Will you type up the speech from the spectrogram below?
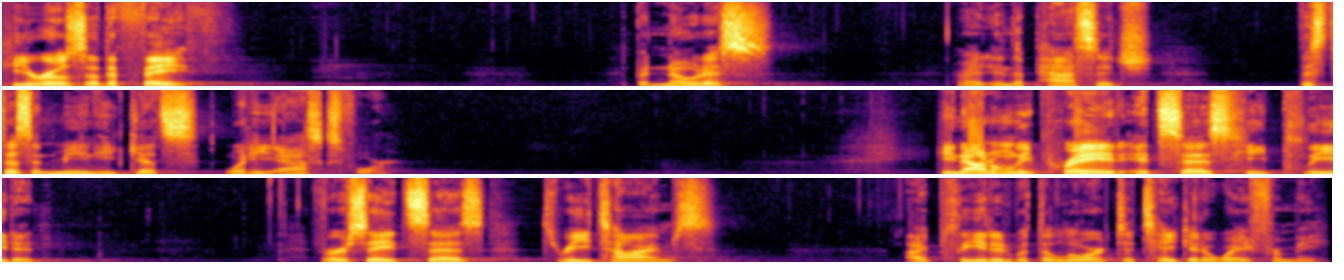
heroes of the faith. But notice, right, in the passage, this doesn't mean he gets what he asks for. He not only prayed, it says he pleaded. Verse 8 says, Three times I pleaded with the Lord to take it away from me.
